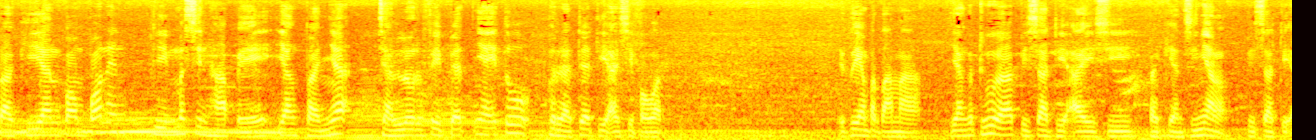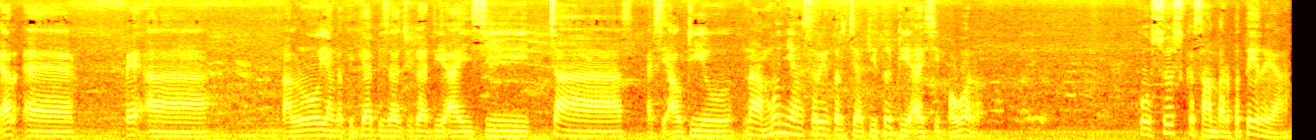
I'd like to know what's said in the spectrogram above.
bagian komponen di mesin HP yang banyak jalur feedbacknya itu berada di IC power. Itu yang pertama. Yang kedua bisa di IC bagian sinyal bisa di RF PA lalu yang ketiga bisa juga di IC cas IC audio. Namun yang sering terjadi itu di IC power. Khusus kesambar petir ya.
